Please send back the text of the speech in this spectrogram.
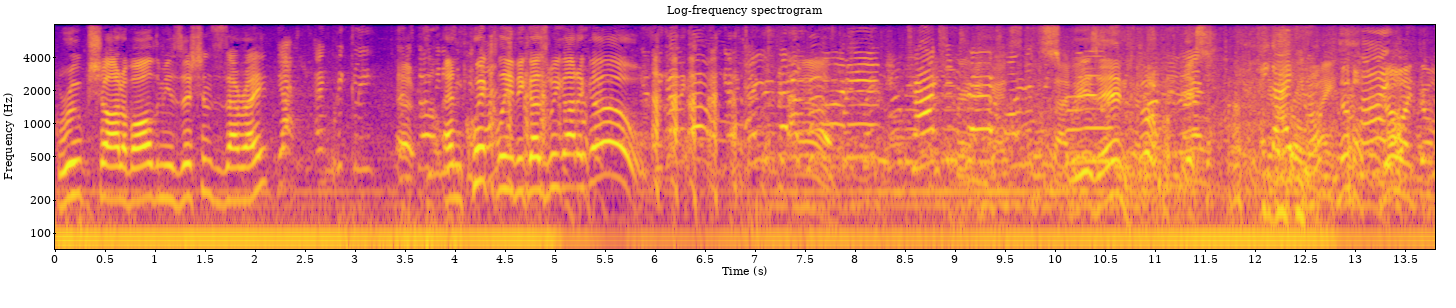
group shot of all the musicians. Is that right? Yes, and quickly. Uh, Let's go. and quickly because we gotta go. We gotta go. We gotta Squeeze in. Hey guys. No, no, I don't.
